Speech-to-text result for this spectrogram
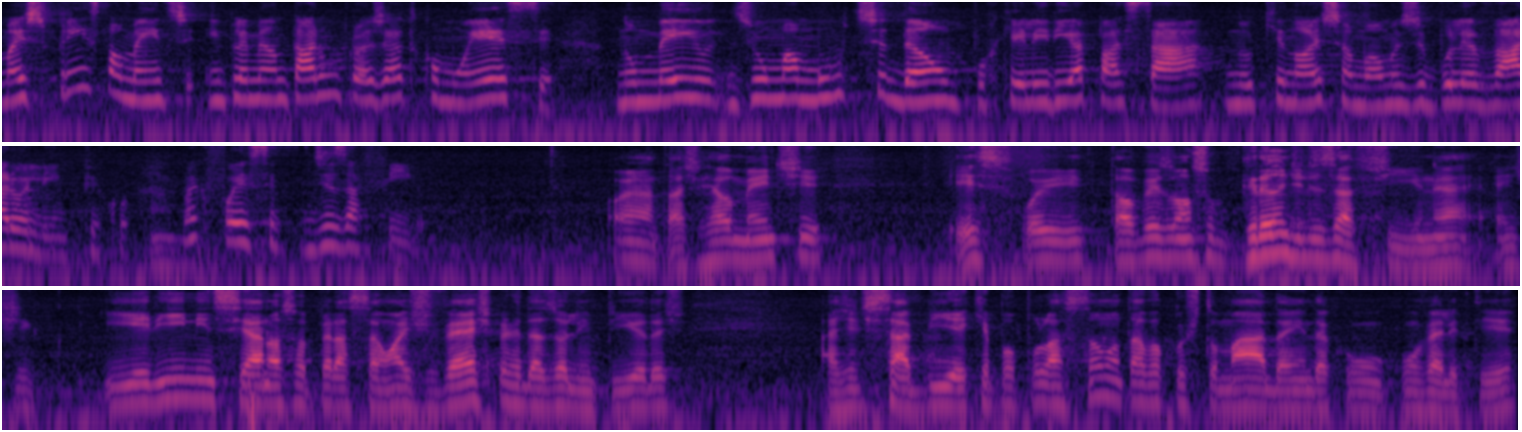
mas principalmente implementar um projeto como esse no meio de uma multidão, porque ele iria passar no que nós chamamos de Boulevard Olímpico. Como é que foi esse desafio? Olha, Natasha, realmente esse foi talvez o nosso grande desafio, né? A gente iria iniciar nossa operação às vésperas das Olimpíadas. A gente sabia que a população não estava acostumada ainda com, com o VLT.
